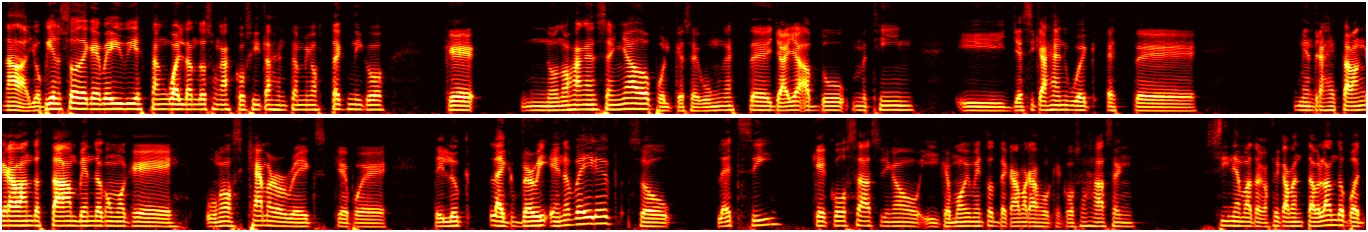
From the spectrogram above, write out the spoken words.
nada, yo pienso de que maybe están guardándose unas cositas en términos técnicos que no nos han enseñado porque según este Yaya Abdul Mateen y Jessica Henwick, este mientras estaban grabando estaban viendo como que unos camera rigs que pues they look like very innovative, so let's see qué cosas, you know, y qué movimientos de cámaras o qué cosas hacen cinematográficamente hablando, but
